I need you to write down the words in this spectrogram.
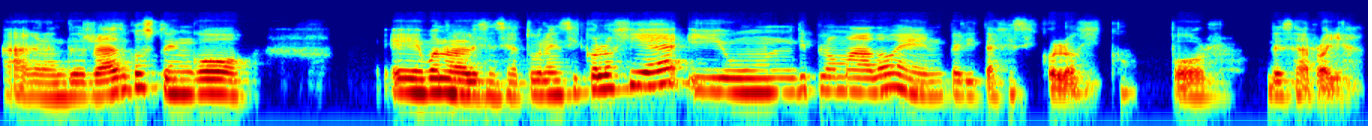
a grandes rasgos. Tengo, bueno, la licenciatura en psicología y un diplomado en peritaje psicológico por Desarrolla.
